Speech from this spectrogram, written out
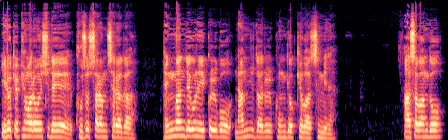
이렇게 평화로운 시대에 구수 사람 세라가 백만 대군을 이끌고 남유다를 공격해 왔습니다. 아사왕도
